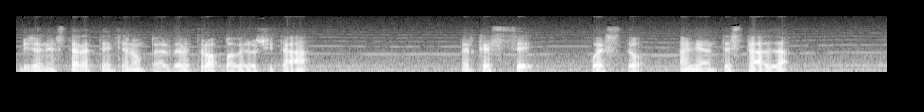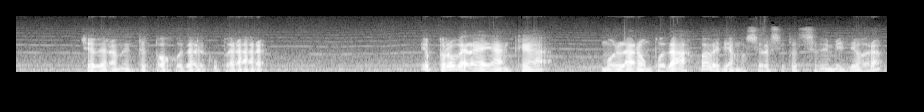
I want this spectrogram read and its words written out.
Bisogna stare attenti a non perdere troppa velocità perché se questo aliante stalla c'è veramente poco da recuperare. Io proverei anche a mollare un po' d'acqua vediamo se la situazione migliora.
